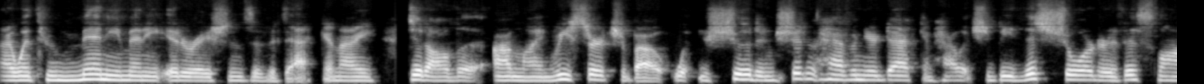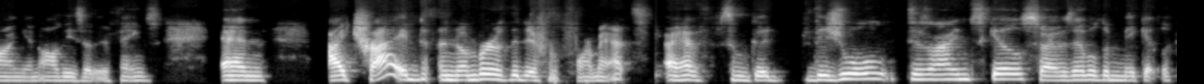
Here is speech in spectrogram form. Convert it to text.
I went through many, many iterations of the deck and I did all the online research about what you should and shouldn't have in your deck and how it should be this short or this long and all these other things. And I tried a number of the different formats. I have some good visual design skills, so I was able to make it look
